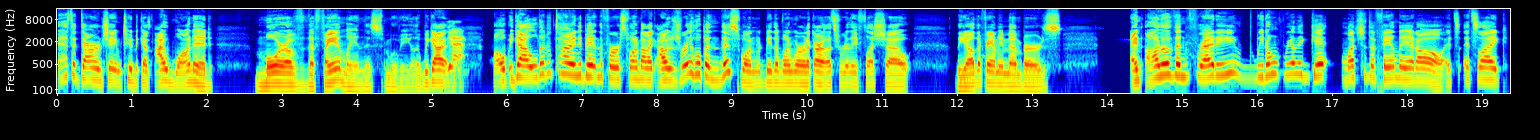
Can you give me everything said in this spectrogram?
that's a darn shame too because I wanted more of the family in this movie. Like we got Yeah, oh we got a little tiny bit in the first one, but like I was really hoping this one would be the one where we're like all right, let's really flesh out the other family members. And other than Freddy, we don't really get much of the family at all. It's it's like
